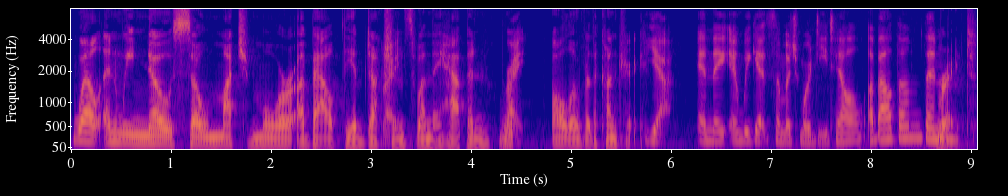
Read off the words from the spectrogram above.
Well, and we know so much more about the abductions right. when they happen right. All over the country. Yeah. And they and we get so much more detail about them than right,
